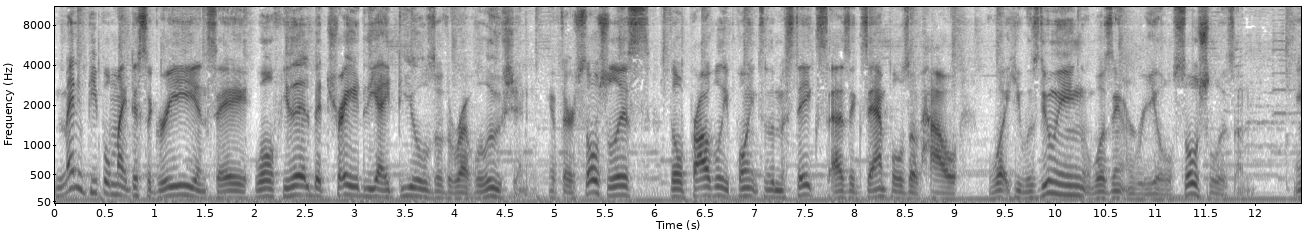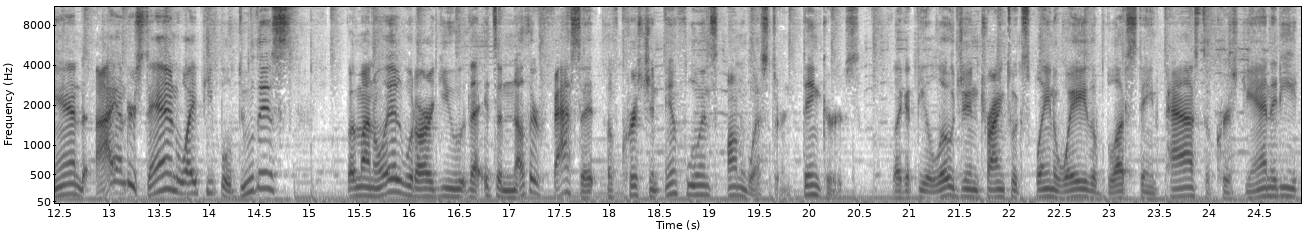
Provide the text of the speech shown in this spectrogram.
Many people might disagree and say, well, Fidel betrayed the ideals of the revolution. If they're socialists, they'll probably point to the mistakes as examples of how what he was doing wasn't real socialism. And I understand why people do this, but Manoel would argue that it's another facet of Christian influence on Western thinkers. Like a theologian trying to explain away the blood-stained past of Christianity,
